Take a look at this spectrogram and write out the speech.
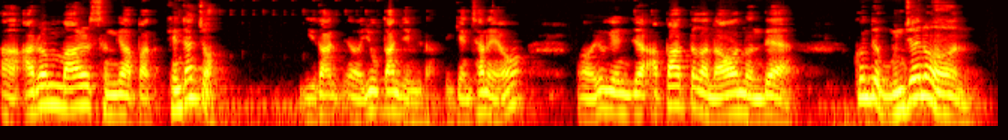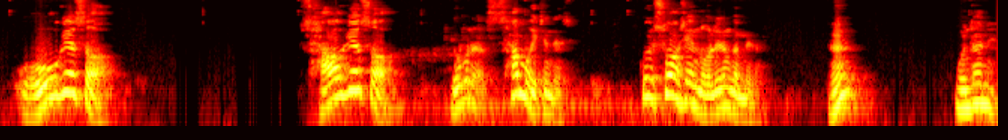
아, 아름마을 성경아파트. 괜찮죠? 2단, 어, 6단지입니다. 괜찮아요. 어, 여기 이제 아파트가 나왔는데, 근데 문제는 5억에서 4억에서 요번에 3억 2천 됐어요. 그 수강생이 놀라는 겁니다. 예? 원장님,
